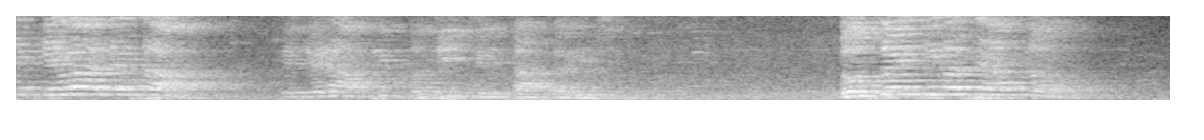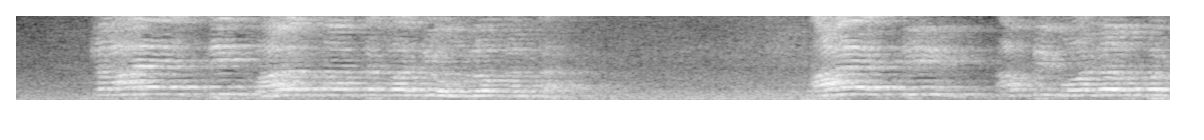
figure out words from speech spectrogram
એ કેવા નેતા કે જેણે આપણી બધી ચિંતા કરી છે. દોસ્તો એક દિવસ યાદ કરો કે આ એક દિન ભારતમાં આતંકવાદી હુમલો કરતા. આ એક દિન આપણી બોર્ડર ઉપર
